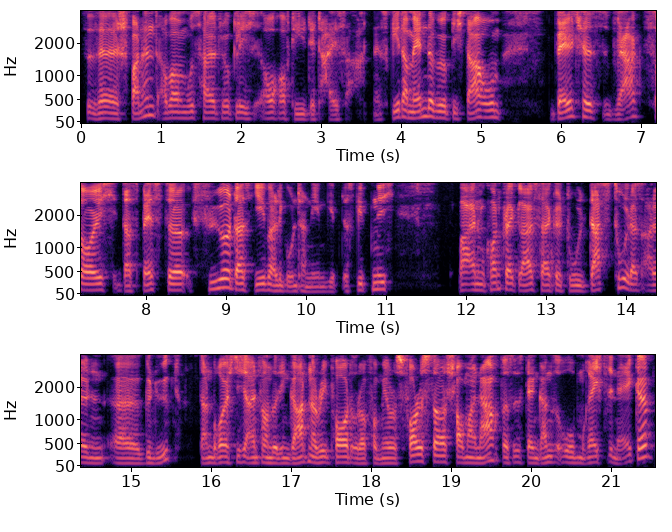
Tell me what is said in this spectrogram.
Es ist sehr, sehr spannend, aber man muss halt wirklich auch auf die Details achten. Es geht am Ende wirklich darum, welches Werkzeug das Beste für das jeweilige Unternehmen gibt. Es gibt nicht bei einem Contract Lifecycle Tool das Tool, das allen äh, genügt. Dann bräuchte ich einfach nur den Gartner Report oder von Meros Forrester. Schau mal nach, was ist denn ganz oben rechts in der Ecke?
